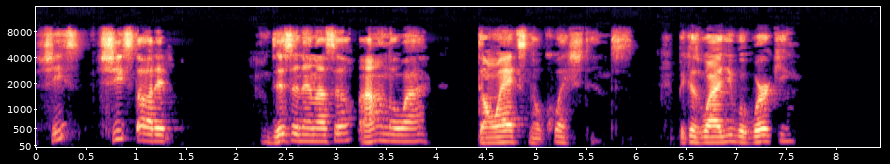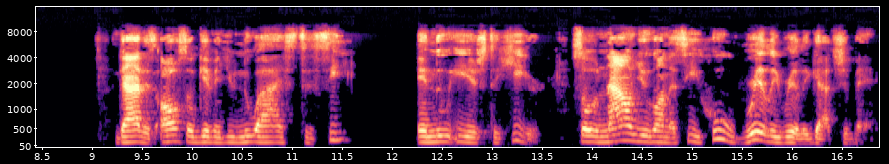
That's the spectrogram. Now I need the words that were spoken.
She's she started distancing herself. I don't know why. Don't ask no questions. Because while you were working, God is also giving you new eyes to see and new ears to hear. So now you're to see who really, really got your back.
